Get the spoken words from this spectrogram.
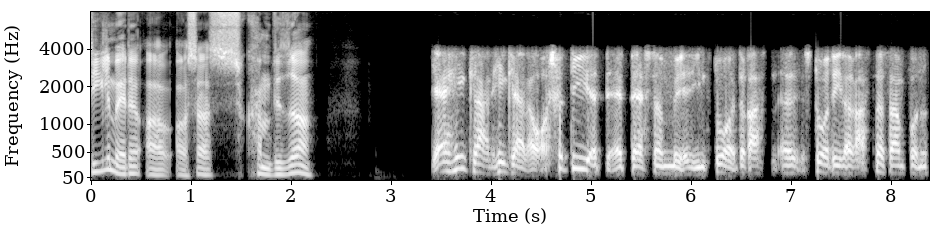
dele med det, og, og så komme videre. Ja, helt klart, helt klart. Og også fordi, at, at der som øh, en stor, resten, øh, stor del af resten af samfundet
